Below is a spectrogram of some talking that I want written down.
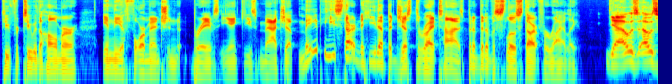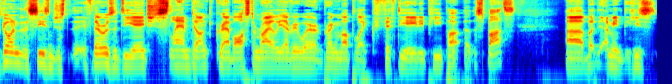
two for two with a homer in the aforementioned Braves Yankees matchup. Maybe he's starting to heat up at just the right time. It's been a bit of a slow start for Riley. Yeah, I was I was going into the season just if there was a DH slam dunk, grab Austin Riley everywhere and bring him up like 50, 80 P po- spots. Uh, but I mean, he's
